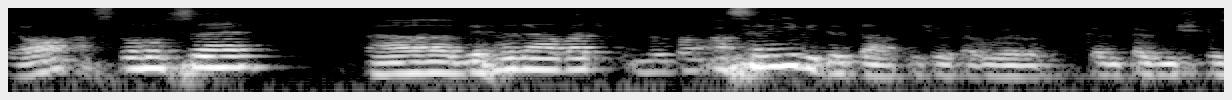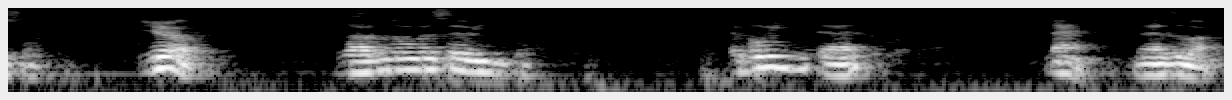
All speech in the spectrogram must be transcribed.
Jo? A z toho se vyhledávač, no tam asi není vidět z dálky, že ta URL, krom první čtyřat. Že jo? Zároveň to vůbec nevidíte. Nebo vidíte? Ne, ne zva.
